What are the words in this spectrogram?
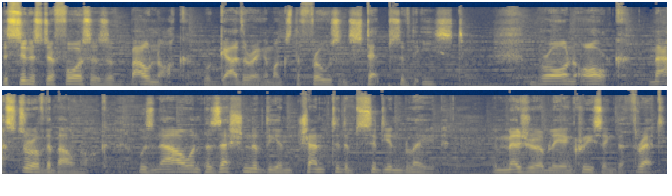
The sinister forces of Baunok were gathering amongst the frozen steppes of the east. Braun Alk, master of the Baunok, was now in possession of the enchanted obsidian blade, immeasurably increasing the threat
